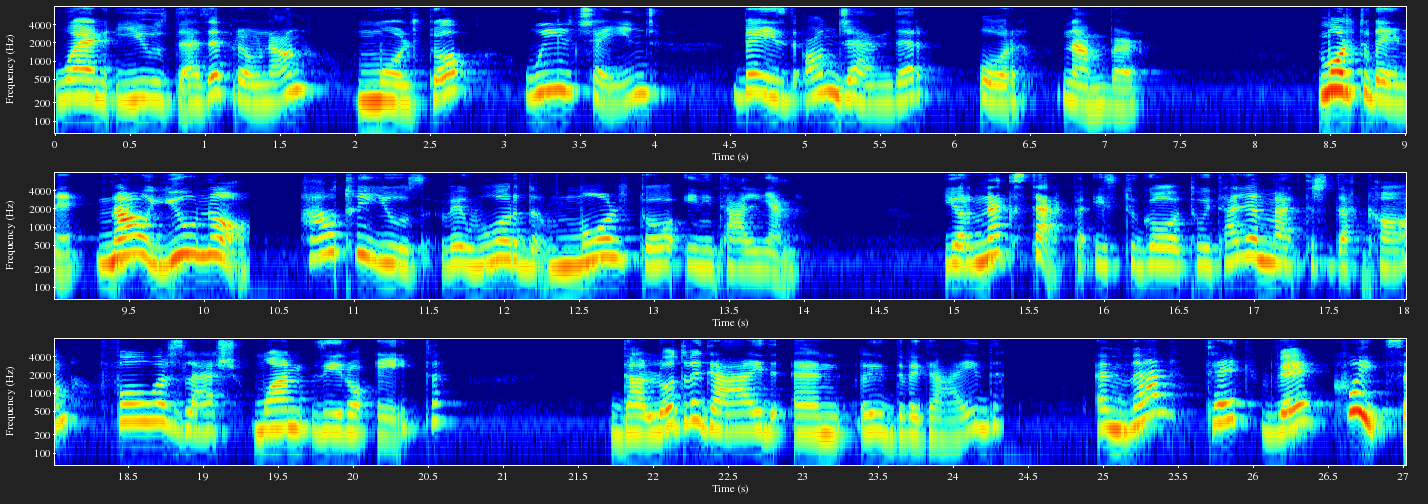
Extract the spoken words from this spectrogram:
When used as a pronoun, molto will change based on gender or number. Molto bene, now you know how to use the word molto in Italian. Your next step is to go to italianmatters.com forward slash 108, download the guide and read the guide, and then take the quiz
